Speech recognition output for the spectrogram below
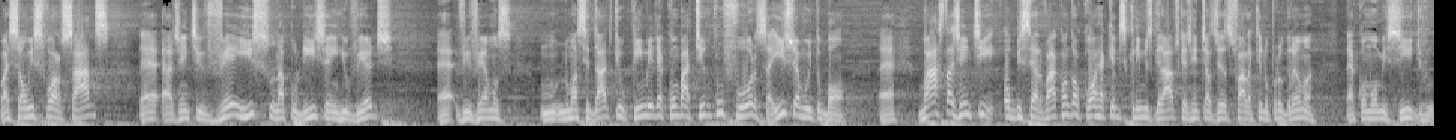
Mas são esforçados, é, a gente vê isso na polícia em Rio Verde. É, vivemos numa cidade que o crime ele é combatido com força, isso é muito bom. É. Basta a gente observar quando ocorre aqueles crimes graves que a gente às vezes fala aqui no programa, né, como homicídio,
